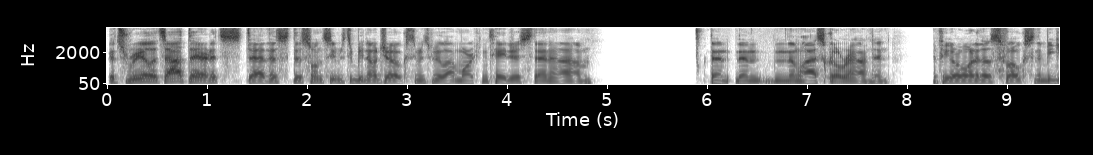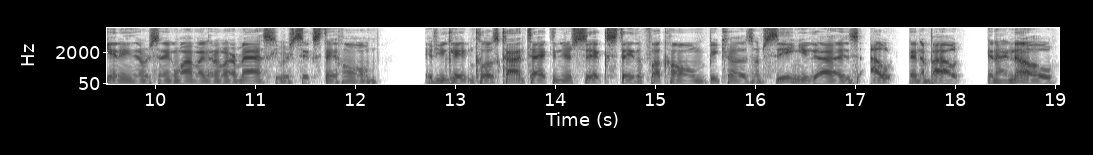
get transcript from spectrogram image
it's real, it's out there, and it's uh, this this one seems to be no joke. Seems to be a lot more contagious than um than than, than the last go round. And if you were one of those folks in the beginning that were saying, "Why am I going to wear a mask? You were sick, stay home." If you get in close contact and you're sick, stay the fuck home because I'm seeing you guys out and about, and I know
